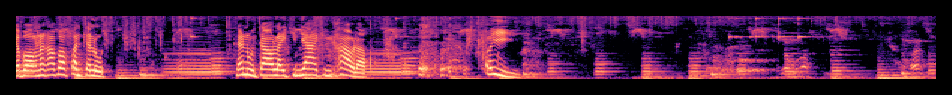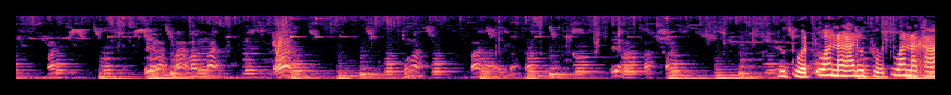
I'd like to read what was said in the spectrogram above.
อย่าบอกนะครับว่าฟันจะหลุด แล้วหนูจะเอาอะไรกินหญ้ากินข้าวเหรอเอ้ยดูตรวจอ้วนนะคะ ดูตรวจอ้วนนะคะ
